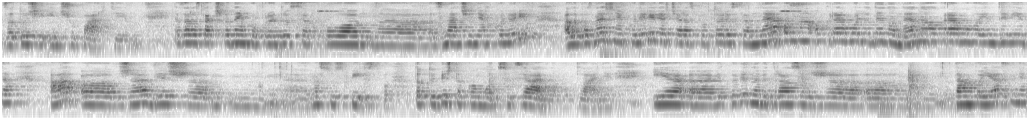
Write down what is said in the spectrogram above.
за ту чи іншу партію. Я зараз так швиденько пройдуся по е, значеннях кольорів, але по значеннях кольорів я ще раз повторюся не на окрему людину, не на окремого індивіда, а вже більш на суспільство, тобто більш такому соціальному плані. І відповідно відразу ж дам пояснення,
